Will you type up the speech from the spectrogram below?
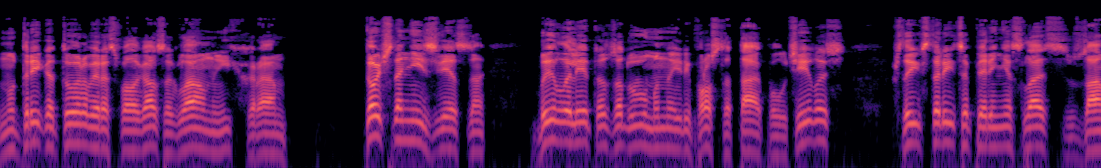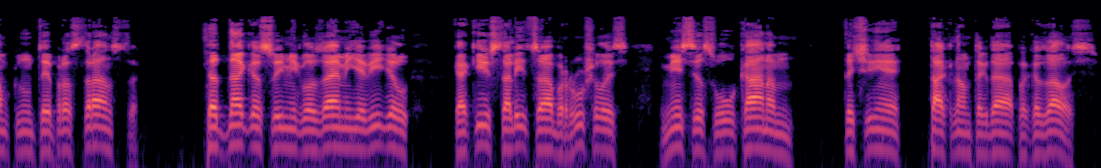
внутри которого и располагался главный их храм. Точно неизвестно, было ли это задумано или просто так получилось, что их столица перенеслась в замкнутое пространство. Однако своими глазами я видел, как их столица обрушилась вместе с вулканом, точнее, так нам тогда показалось.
